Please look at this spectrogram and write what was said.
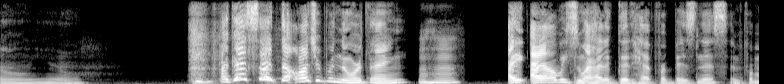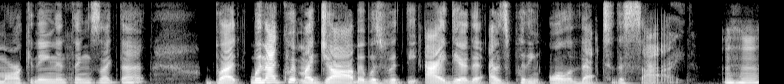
Oh yeah. I guess like the entrepreneur thing. Mm-hmm. I, I always knew I had a good head for business and for marketing and things like that. But when I quit my job, it was with the idea that I was putting all of that to the side. Mm-hmm.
